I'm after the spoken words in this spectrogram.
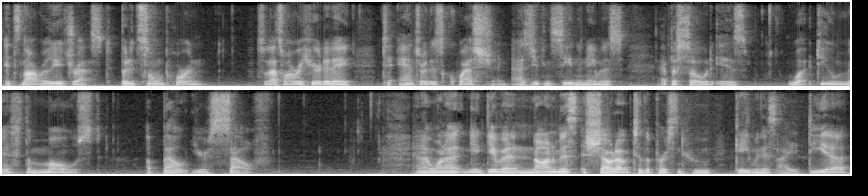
It's not really addressed, but it's so important. So that's why we're here today to answer this question. As you can see, in the name of this episode is "What do you miss the most about yourself?" And I want to give an anonymous shout out to the person who gave me this idea.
